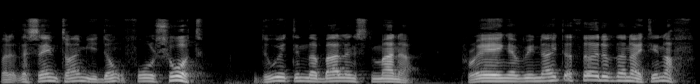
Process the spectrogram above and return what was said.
but at the same time, you don't fall short. Do it in the balanced manner. Praying every night, a third of the night, enough.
